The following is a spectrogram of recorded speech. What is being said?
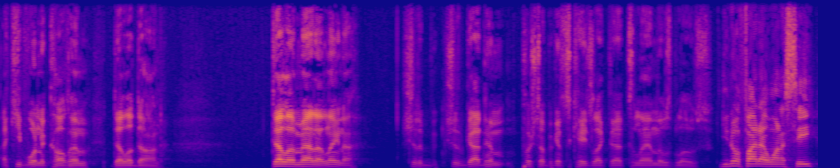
I keep wanting to call him Della Don Della Maddalena should have should have gotten him pushed up against the cage like that to land those blows. You know, a fight I want to see.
